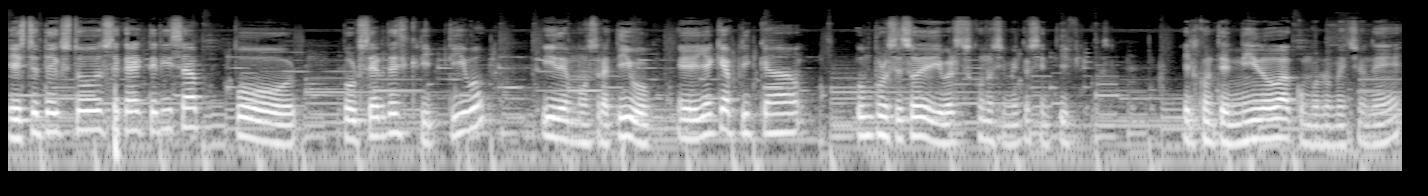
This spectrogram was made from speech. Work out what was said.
Este texto se caracteriza por, por ser descriptivo y demostrativo, eh, ya que aplica un proceso de diversos conocimientos científicos. El contenido, como lo mencioné,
